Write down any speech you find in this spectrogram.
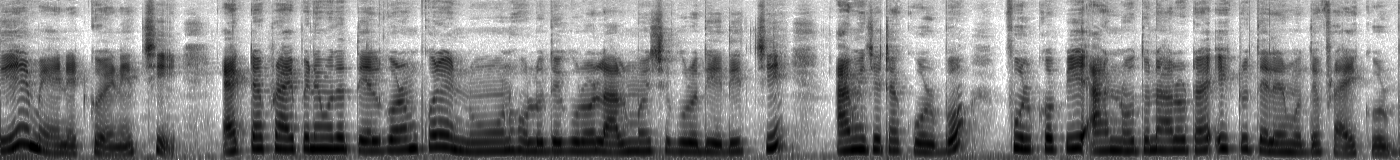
দিয়ে ম্যারিনেট করে নিচ্ছি। একটা ফ্রাই প্যানের মধ্যে তেল গরম করে নুন, হলুদের গুঁড়ো, লাল মরিচের গুঁড়ো দিয়ে দিচ্ছি। আমি যেটা করব ফুলকপি আর নতুন আলুটা একটু তেলের মধ্যে ফ্রাই করব।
